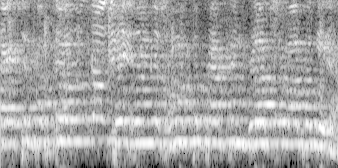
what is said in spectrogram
দায়িত্বপ্রাপ্ত সেই সঙ্গে সমস্ত প্রাক্তন ব্লক সভাপতিরা।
